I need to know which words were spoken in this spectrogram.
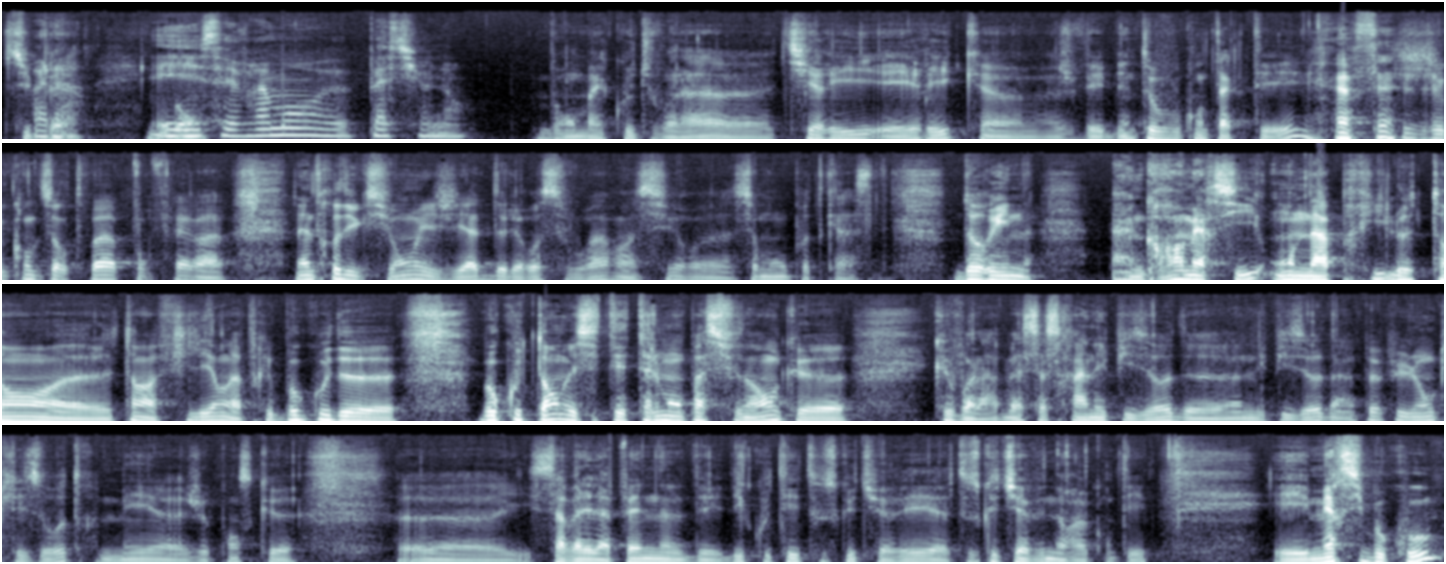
Super. Et c'est vraiment euh, passionnant. Bon, bah écoute, voilà, euh, Thierry et Eric, euh, je vais bientôt vous contacter. je compte sur toi pour faire euh, l'introduction et j'ai hâte de les recevoir sur, sur mon podcast. Dorine, un grand merci. On a pris le temps, le temps à filer, on a pris beaucoup de, beaucoup de temps, mais c'était tellement passionnant que, que voilà, bah, ça sera un épisode, un épisode un peu plus long que les autres, mais je pense que ça valait la peine d'écouter tout ce que tu avais, tout ce que tu avais nous raconter. Et merci beaucoup,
